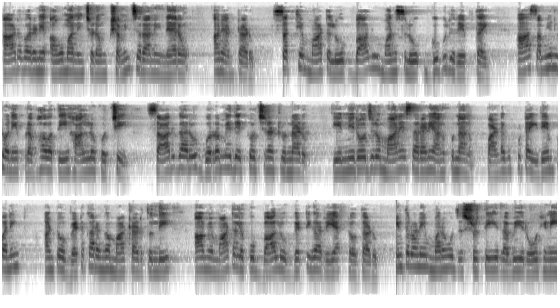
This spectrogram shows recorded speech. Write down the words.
ఆడవారిని అవమానించడం క్షమించరాని నేరం అని అంటాడు. సత్యం మాటలు బాలు మనసులో గుబులు రేపుతాయి. ఆ సమయంలోనే ప్రభావతి హాల్లోకొచ్చి సారుగారు గుర్రం మీద ఎక్కొచ్చినట్లున్నాడు. ఎన్ని రోజులు మానేశారని అనుకున్నాను. పండగ పూట ఇదేం పని? అంటూ వెటకారంగా మాట్లాడుతుంది. ఆమె మాటలకు బాలు గట్టిగా రియాక్ట్ అవుతాడు. ఇంతలోనే మనోజ్ శృతి రవి రోహిణి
